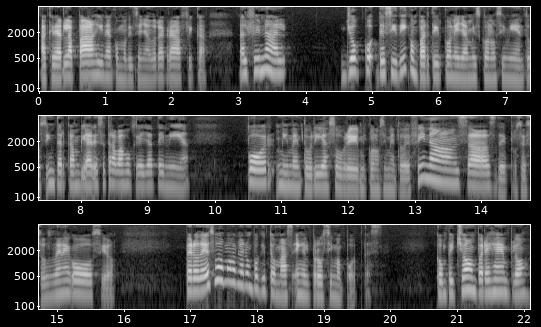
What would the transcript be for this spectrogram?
a crear la página como diseñadora gráfica. Al final, yo decidí compartir con ella mis conocimientos, intercambiar ese trabajo que ella tenía por mi mentoría sobre mi conocimiento de finanzas, de procesos de negocio. Pero de eso vamos a hablar un poquito más en el próximo podcast. Con Pichón, por ejemplo,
